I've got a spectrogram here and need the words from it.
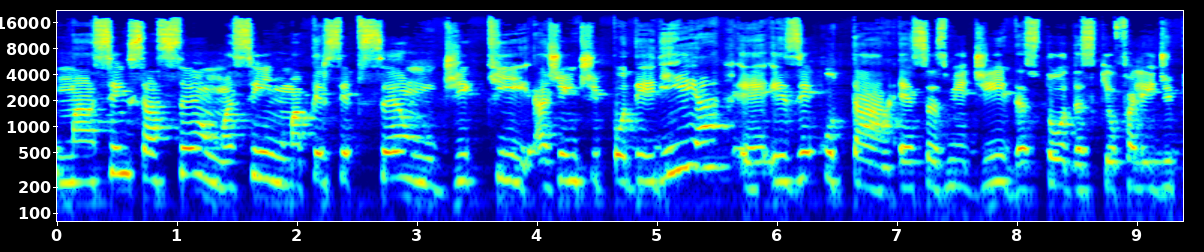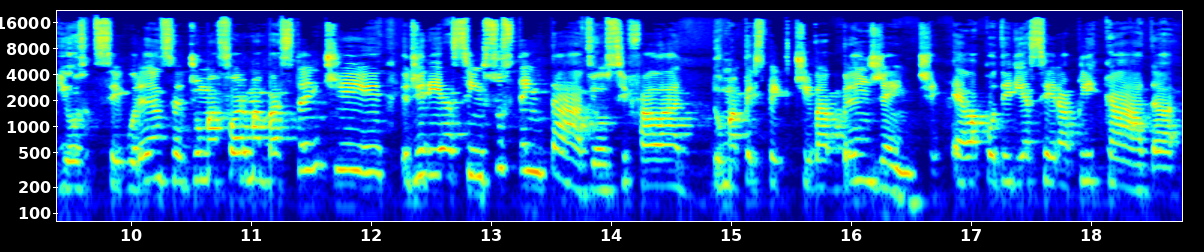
uma sensação, assim, uma percepção de que a gente poderia eh, executar essas medidas todas que eu falei de biossegurança de uma forma bastante, eu diria assim, sustentável, se falar de uma perspectiva abrangente. Ela poderia ser aplicada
